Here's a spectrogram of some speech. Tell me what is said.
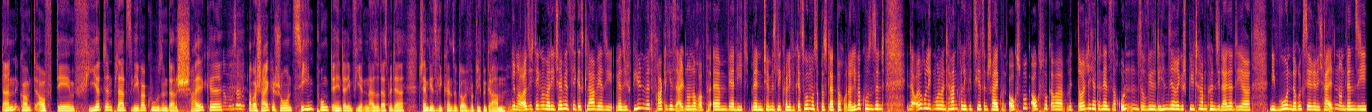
Dann kommt auf dem vierten Platz Leverkusen, dann Schalke, genau, aber Schalke schon zehn Punkte hinter dem vierten. Also das mit der Champions League können sie, glaube ich, wirklich begraben. Genau, also ich denke mal, die Champions League ist klar, wer sie, wer sie spielen wird. Fraglich ist halt nur noch, ob ähm, wer, die, wer die Champions League Qualifikation muss, ob das Gladbach oder Leverkusen sind. In der Euroleague momentan qualifiziert sind Schalke und Augsburg. Augsburg aber mit deutlicher Tendenz nach unten unten, so wie sie die Hinserie gespielt haben, können sie leider ihr Niveau in der Rückserie nicht halten. Und wenn sie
